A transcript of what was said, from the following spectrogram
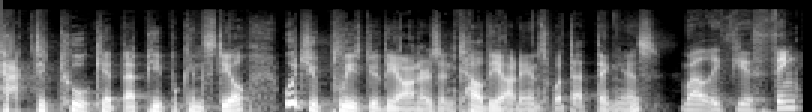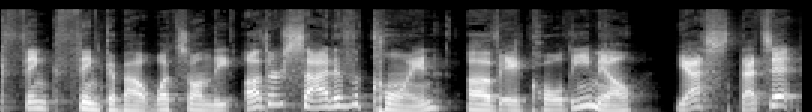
tactic toolkit that people can steal. Would you please do the honors and tell the audience what that thing is? Well, if you think, think, think about what's on the other side of a coin of a cold email, yes, that's it.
